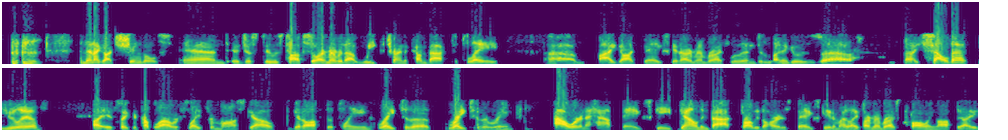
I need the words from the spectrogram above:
and then I got shingles and it just, it was tough. So I remember that week trying to come back to play. Um, I got bag skid. I remember I flew into, I think it was, uh, uh, Salavat, Yulaev. Uh, it's like a couple hour flight from Moscow. Get off the plane, right to the right to the rink, hour and a half bag skate down and back, probably the hardest bag skate of my life. I remember I was crawling off the ice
